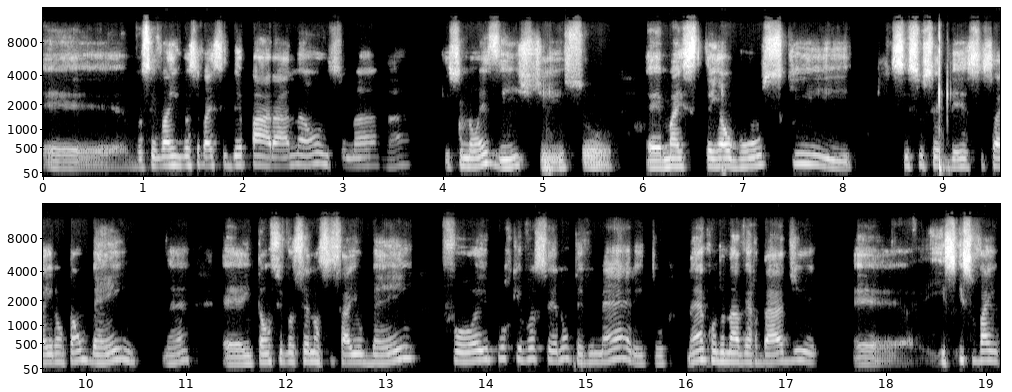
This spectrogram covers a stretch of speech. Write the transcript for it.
é, você vai você vai se deparar não isso não, isso não existe isso é, mas tem alguns que se suceder se saíram tão bem né é, então se você não se saiu bem foi porque você não teve mérito, né? Quando na verdade é, isso, isso vai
